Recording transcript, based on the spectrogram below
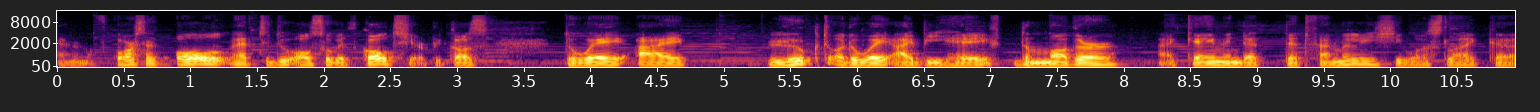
And of course, it all had to do also with culture because the way I looked or the way I behaved, the mother I came in that that family, she was like, uh,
